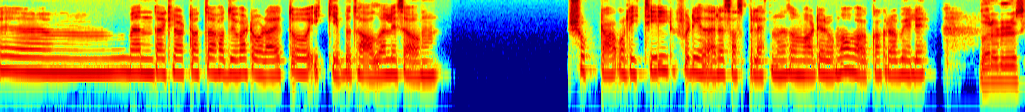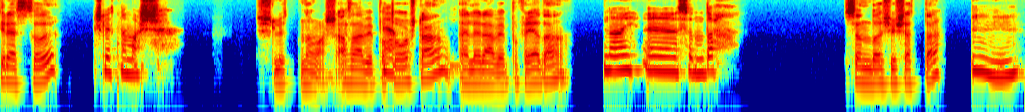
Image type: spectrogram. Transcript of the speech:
Um, men det er klart at det hadde jo vært ålreit å ikke betale liksom skjorta og litt til, for de der SAS-billettene som var til Roma, var jo ikke akkurat billig. Når er det du skal reise, sa du? Slutten av mars. Slutten av mars. Altså er vi på ja. torsdag, eller er vi på fredag? Nei, eh, søndag. Søndag 26.? Mm.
